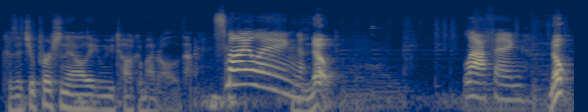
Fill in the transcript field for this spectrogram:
because it's your personality and we talk about it all the time. Smiling. No, Laughing. nope,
